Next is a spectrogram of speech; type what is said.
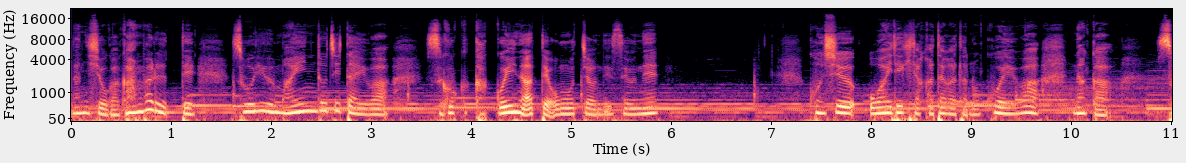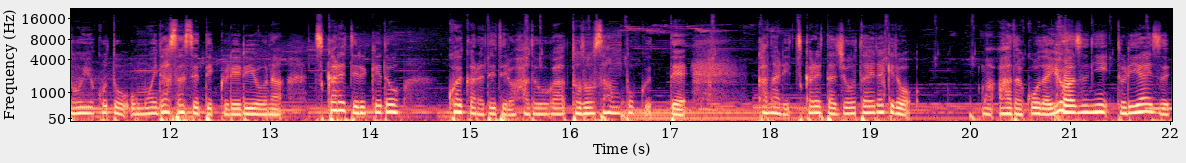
何しようが頑張るってそういうマインド自体はすごくかっこいいなって思っちゃうんですよね。今週お会いできた方々の声はなんかそういうことを思い出させてくれるような疲れてるけど声から出てる波動がトドさんっぽくってかなり疲れた状態だけど まあ、ああだこうだ言わずにとりあえず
